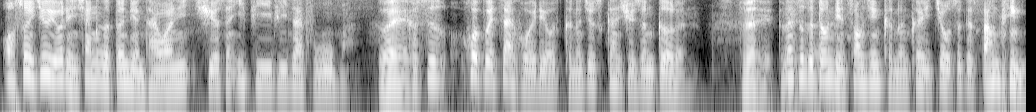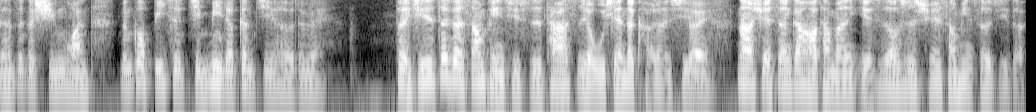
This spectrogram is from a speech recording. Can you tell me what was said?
哦，所以就有点像那个蹲点台湾学生一批一批在服务嘛。对可，是会不会再回流，可能就是看学生个人。对，对那这个蹲点创新可能可以就这个商品的这个循环，能够彼此紧密的更结合，对不对？对，其实这个商品其实它是有无限的可能性。，对，那学生刚好他们也是都是学商品设计的，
